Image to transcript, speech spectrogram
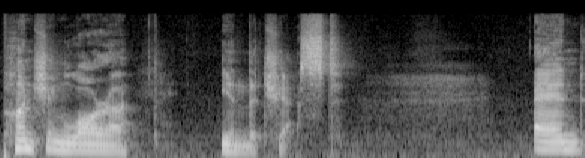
punching Laura in the chest. And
